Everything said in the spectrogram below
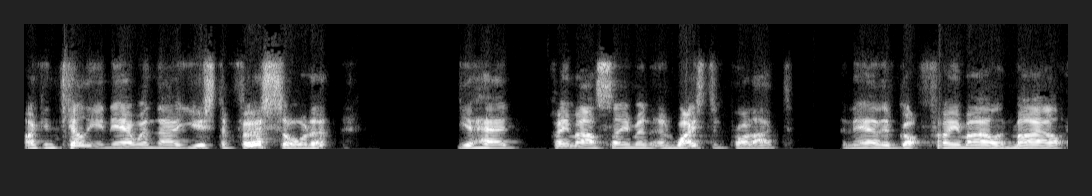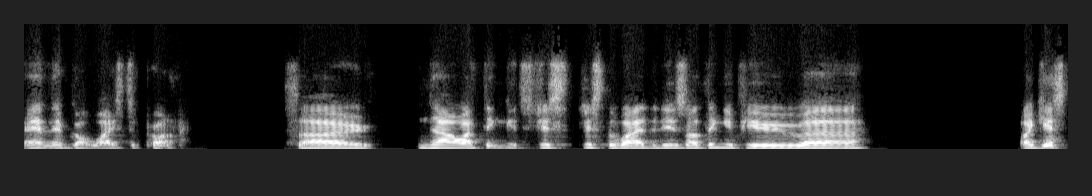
I can tell you now, when they used to first sort it, you had female semen and wasted product, and now they've got female and male, and they've got wasted product. So no, I think it's just just the way that it is. I think if you, uh, I guess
